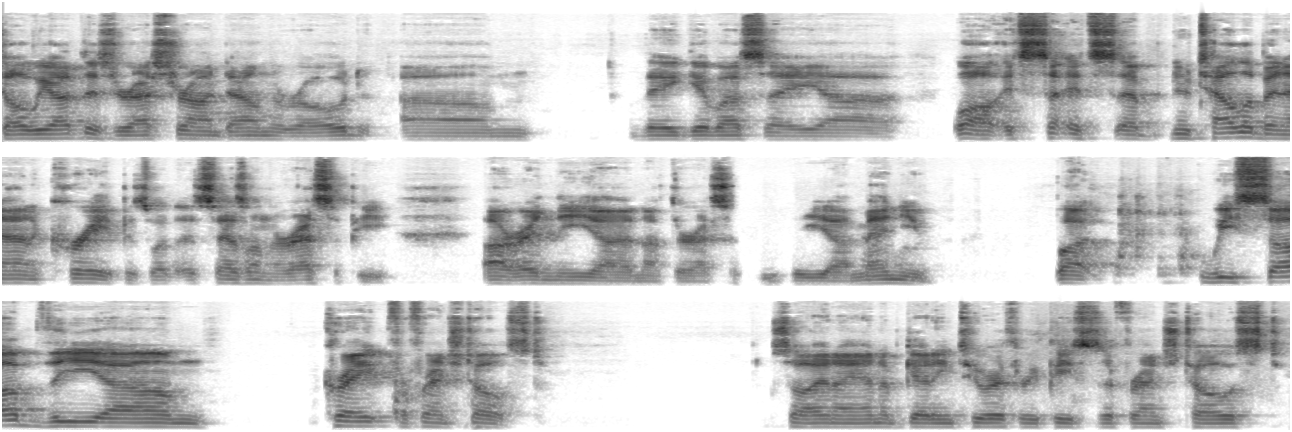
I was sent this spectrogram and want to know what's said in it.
So we got this restaurant down the road. Um, they give us a uh, well, it's it's a Nutella banana crepe is what it says on the recipe, or in the uh, not the recipe, the uh, menu. But we sub the um, crepe for French toast. So and I end up getting two or three pieces of French toast,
